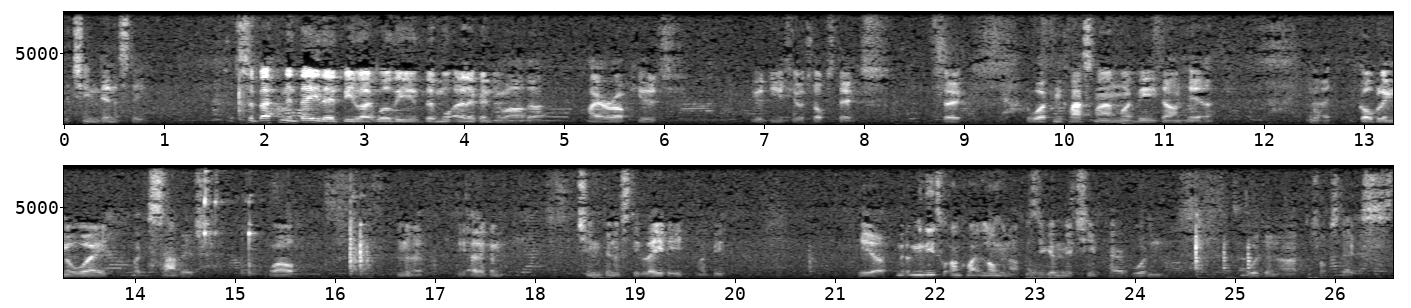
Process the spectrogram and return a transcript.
the Qing dynasty. So back in the day, they'd be like, well, the the more elegant you are, the higher up you'd you'd use your chopsticks. So the working class man might be down here, you know, gobbling away like a savage, while you know the elegant Qing dynasty lady might be here. I mean, these aren't quite long enough because you're giving me a cheap pair of wooden wooden uh, chopsticks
